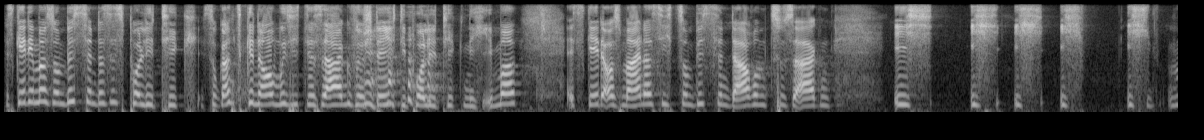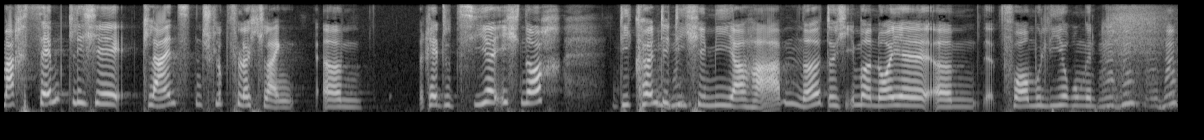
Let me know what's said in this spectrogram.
es geht immer so ein bisschen, das ist Politik. So ganz genau muss ich dir sagen, verstehe ich die Politik nicht immer. Es geht aus meiner Sicht so ein bisschen darum zu sagen, ich, ich, ich, ich, ich mache sämtliche kleinsten Schlupflöchlein ähm, reduziere ich noch. Die könnte mhm. die Chemie ja haben, ne, durch immer neue ähm, Formulierungen. Mhm, mh.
